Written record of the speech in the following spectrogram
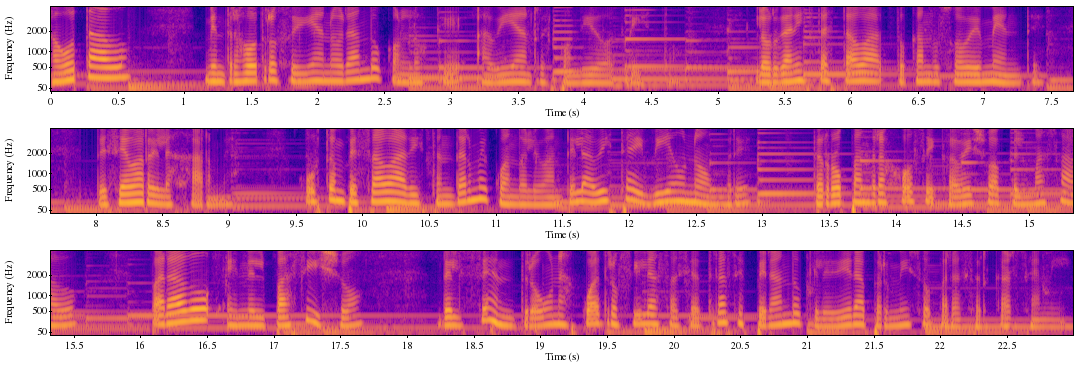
agotado, mientras otros seguían orando con los que habían respondido a Cristo. El organista estaba tocando suavemente. Deseaba relajarme. Justo empezaba a distenderme cuando levanté la vista y vi a un hombre, de ropa andrajosa y cabello apelmazado, parado en el pasillo del centro, unas cuatro filas hacia atrás esperando que le diera permiso para acercarse a mí.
